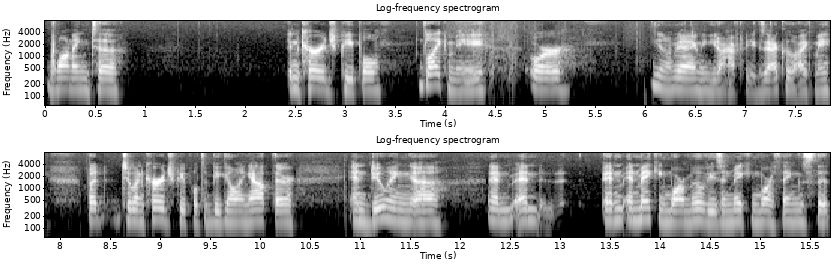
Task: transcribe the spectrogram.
wanting to encourage people like me or you know I mean you don't have to be exactly like me but to encourage people to be going out there and doing uh, and and and and making more movies and making more things that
